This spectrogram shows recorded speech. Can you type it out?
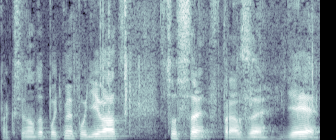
Tak se na to pojďme podívat, co se v Praze děje.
